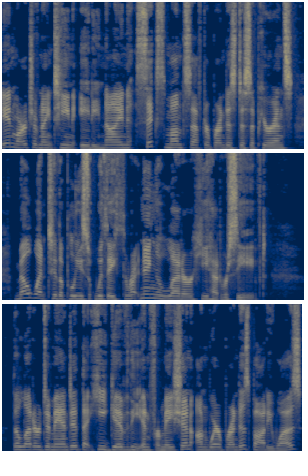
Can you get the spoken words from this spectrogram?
In March of 1989, six months after Brenda's disappearance, Mel went to the police with a threatening letter he had received. The letter demanded that he give the information on where Brenda's body was,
